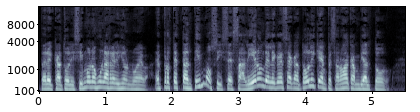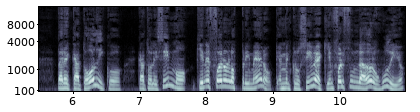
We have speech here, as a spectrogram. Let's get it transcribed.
Pero el catolicismo no es una religión nueva. El protestantismo sí, se salieron de la iglesia católica y empezaron a cambiar todo. Pero el católico, catolicismo, ¿quiénes fueron los primeros? Inclusive, ¿quién fue el fundador? Un judío.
